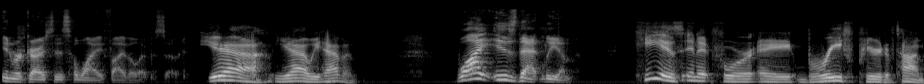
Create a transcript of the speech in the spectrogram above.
in regards to this Hawaii Five-O episode. Yeah. Yeah, we haven't. Why is that, Liam? He is in it for a brief period of time.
